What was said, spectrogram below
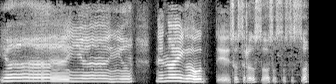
야야야 내 나이가 어때서 쓰러졌어 썼었었어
